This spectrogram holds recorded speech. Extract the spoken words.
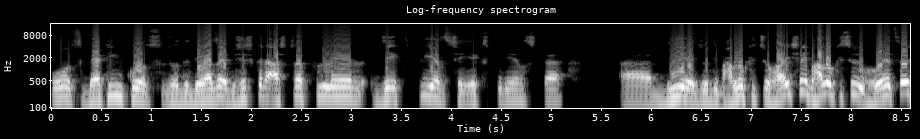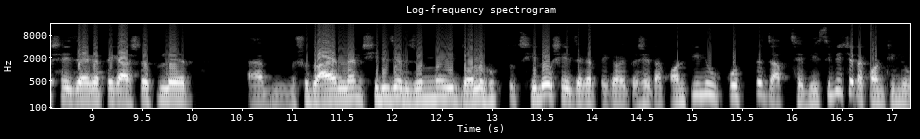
কোচ ব্যাটিং কোচ যদি দেওয়া যায়, বিশেষ করে আশরাফুলের যে এক্সপিরিয়েন্স সেই এক্সপিরিয়েন্সটা দিয়ে যদি ভালো কিছু হয়, সেই ভালো কিছু হয়েছে। সেই জায়গা থেকে আশরাফুলের শুধু আয়ারল্যান্ড সিরিজের জন্যই দলভুক্ত ছিল, সেই জায়গা থেকে হয়তো সেটা কন্টিনিউ করতে যাচ্ছে। বিসিবি সেটা কন্টিনিউ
